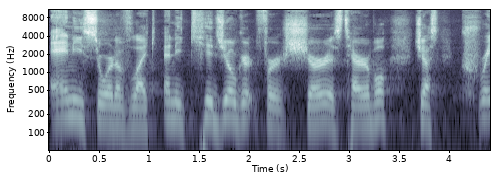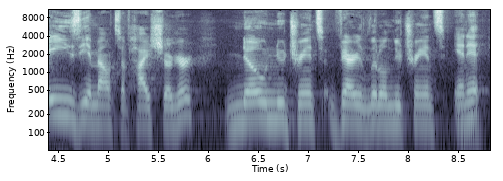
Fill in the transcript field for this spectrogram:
any sort of like any kids yogurt for sure is terrible. Just crazy amounts of high sugar, no nutrients, very little nutrients in mm-hmm. it.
